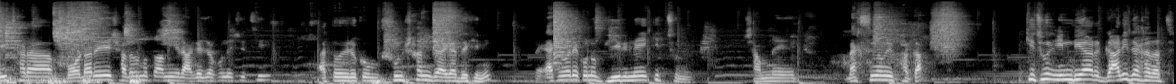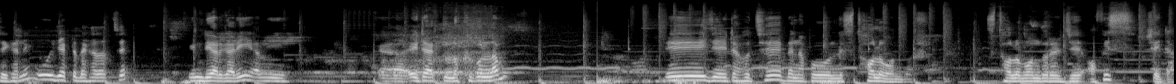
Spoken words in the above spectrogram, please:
এই ছাড়া বর্ডারে সাধারণত আমি এর আগে যখন এসেছি, এত এরকম শুনশান জায়গা দেখিনি। একেবারে কোনো ভিড় নেই, কিচ্ছু নেই। সামনে ম্যাক্সিমামই ফাঁকা। কিছু ইন্ডিয়ার গাড়ি দেখা যাচ্ছে এখানে, ওই যে একটা দেখা যাচ্ছে। ইন্ডিয়ার গাড়ি, আমি এটা একটু লক্ষ্য করলাম। এই যে এটা হচ্ছে বেনাপোল স্থলবন্দর। স্থলবন্দরের যে অফিস, সেটা।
